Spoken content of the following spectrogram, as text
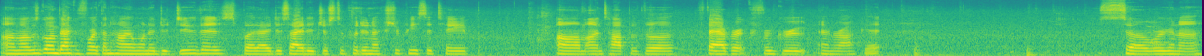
Um, I was going back and forth on how I wanted to do this, but I decided just to put an extra piece of tape um, on top of the fabric for Groot and Rocket. So we're gonna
